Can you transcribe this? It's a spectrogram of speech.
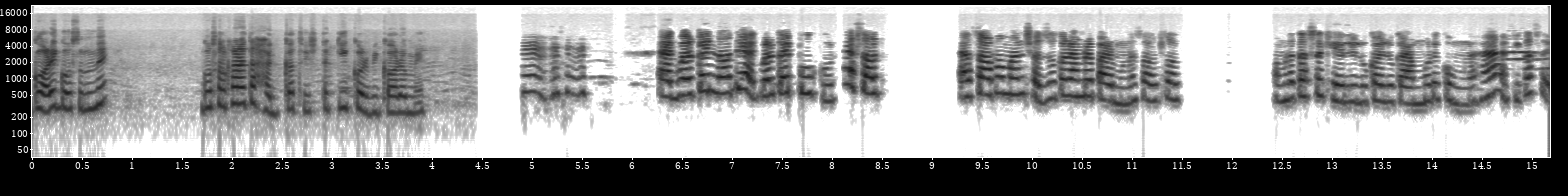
ঘরে গোসল নেই? গোসলখানা তো হাগ্গা থিস তা কি করবি গরমে? সহ্য করে আমরা পারব না, চল চল। আমরা কাছে খেলি লুকাই লুকাই, আম্মুরে কম না হ্যাঁ ঠিক আছে?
